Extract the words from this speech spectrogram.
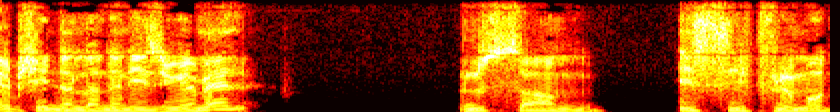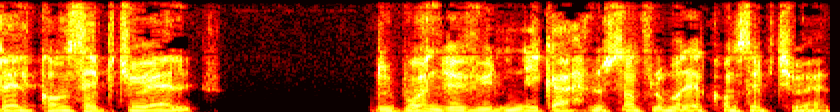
مشينا l'analyse UML. Nous sommes ici في ال modèle conceptuel point de vue du nikah nous sommes في ال modèle conceptuel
